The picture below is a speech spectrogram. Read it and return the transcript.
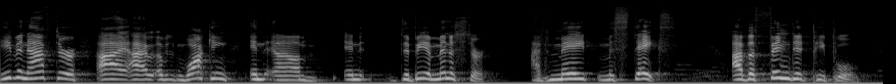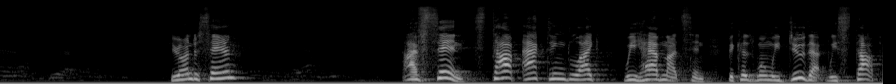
even after I, I was walking in, um, in to be a minister, I've made mistakes. I've offended people. You understand? I've sinned. Stop acting like we have not sinned because when we do that, we stop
